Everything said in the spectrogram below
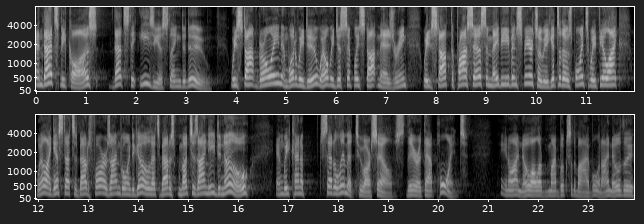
And that's because that's the easiest thing to do. We stop growing, and what do we do? Well, we just simply stop measuring. We've stopped the process, and maybe even spiritually, we get to those points we feel like, well, I guess that's about as far as I'm going to go. That's about as much as I need to know. And we kind of set a limit to ourselves there at that point. You know, I know all of my books of the Bible, and I know the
